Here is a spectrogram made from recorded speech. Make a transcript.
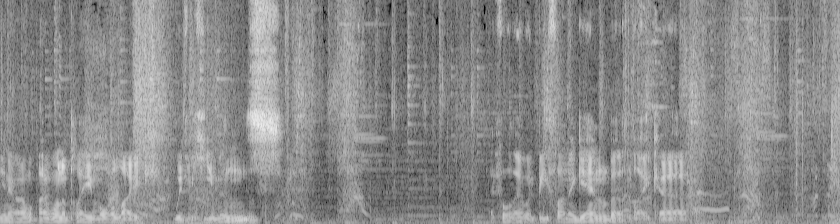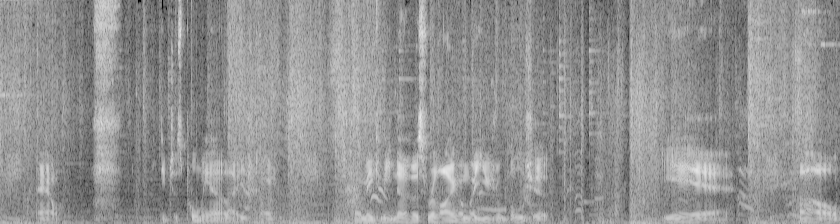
you know, I, I want to play more like with humans. I thought that would be fun again, but like, uh, ow. You just pull me out of that each time. That making me nervous relying on my usual bullshit. Yeah. Oh.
